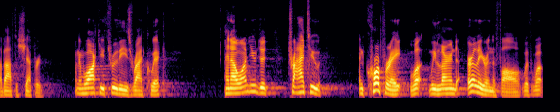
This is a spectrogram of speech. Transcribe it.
about the shepherd. I'm going to walk you through these right quick. And I want you to try to incorporate what we learned earlier in the fall with what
